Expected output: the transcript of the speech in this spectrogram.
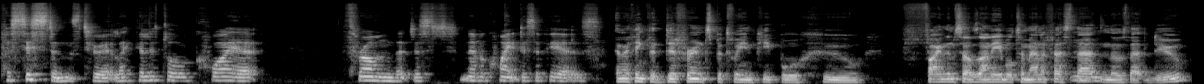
persistence to it, like a little quiet thrum that just never quite disappears. And I think the difference between people who find themselves unable to manifest that Mm. and those that do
